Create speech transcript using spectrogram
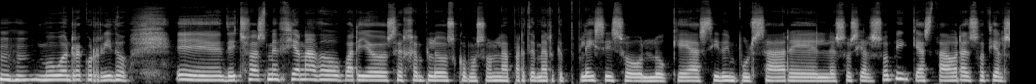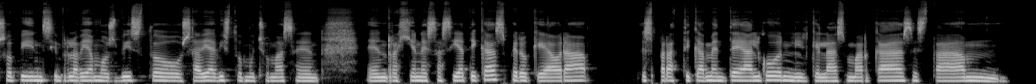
Muy buen recorrido. Eh, de hecho, has mencionado varios ejemplos como son la parte marketplaces o lo que ha sido impulsar el social shopping, que hasta ahora el social shopping siempre lo habíamos visto o se había visto mucho más en, en regiones asiáticas, pero que ahora es prácticamente algo en el que las marcas están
